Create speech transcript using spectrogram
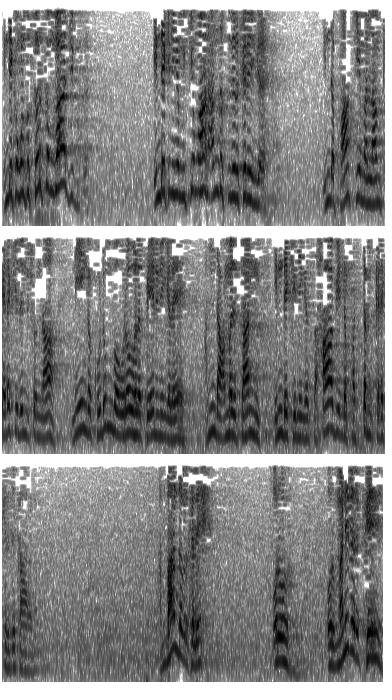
இன்றைக்கு உங்களுக்கு சொர்க்கம் வாஜிப். இன்றைக்கு நீங்க முக்கியமான அந்தஸ்தில் இருக்கிறீங்க. இந்த பாக்கியம் எல்லாம் கிடைக்குதுன்னு சொன்னா நீங்க குடும்ப உறவுகளை பேணினீங்களே அந்த அமல் தான் இன்றைக்கு நீங்க சஹாபி என்ற பட்டம் கிடைக்கிறது காரணம். அன்பார்ந்தவர்களே ஒரு ஒரு மனிதருக்கு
